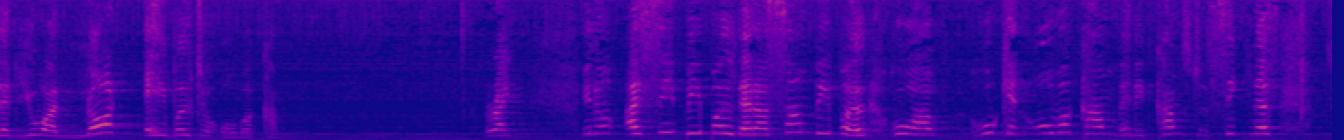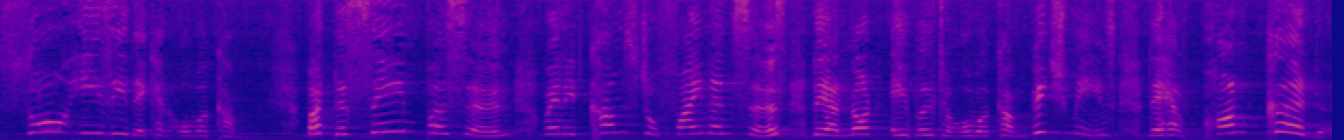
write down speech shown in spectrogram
that you are not able to overcome. Right? You know, I see people, there are some people who are who can overcome when it comes to sickness so easy they can overcome. But the same person when it comes to finances they are not able to overcome which means they have conquered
